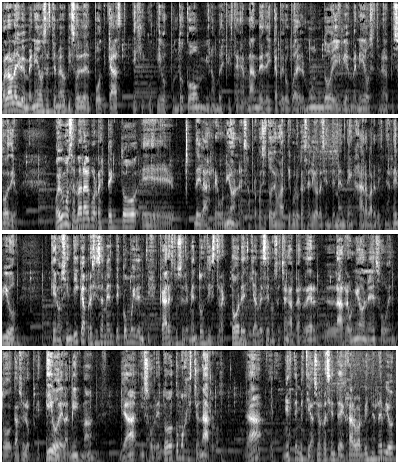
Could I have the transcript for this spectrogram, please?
Hola, hola y bienvenidos a este nuevo episodio del podcast ejecutivos.com. Mi nombre es Cristian Hernández de ICA Perú para el Mundo y bienvenidos a este nuevo episodio. Hoy vamos a hablar algo respecto eh, de las reuniones, a propósito de un artículo que ha salido recientemente en Harvard Business Review, que nos indica precisamente cómo identificar estos elementos distractores que a veces nos echan a perder las reuniones o en todo caso el objetivo de la misma, ya y sobre todo cómo gestionarlos. En esta investigación reciente de Harvard Business Review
